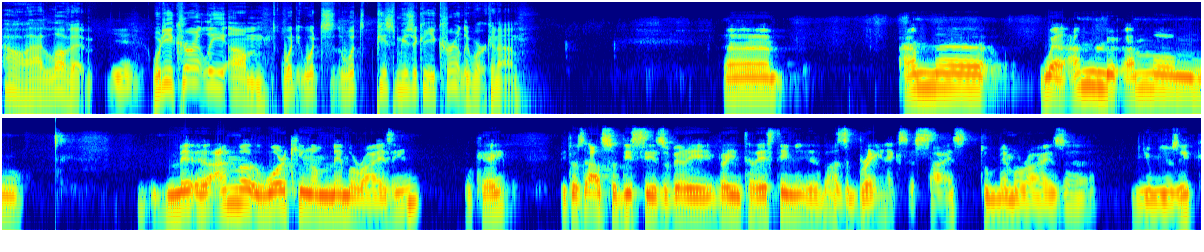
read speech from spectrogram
I love it. Yeah. What are you currently, um, what, what's, what piece of music are you currently working on? Um, I'm uh, well. I'm I'm um, uh, I'm uh, working on memorizing. Okay, because also this is very very interesting uh, as a brain exercise to memorize uh, new music.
